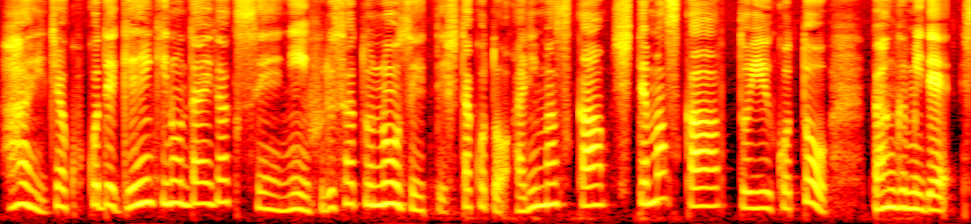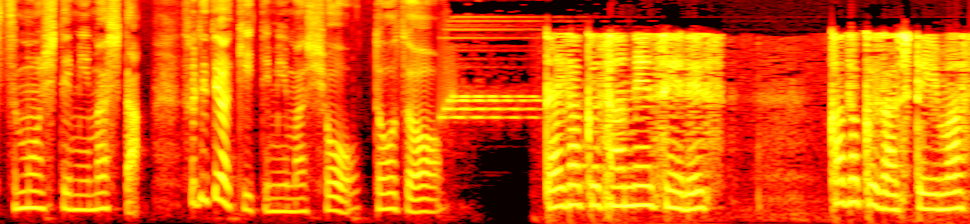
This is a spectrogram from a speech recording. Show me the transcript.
はい。じゃあここで現役の大学生にふるさと納税ってしたことありますか？知ってますか？ということを番組で質問してみました。それでは聞いてみましょう。どうぞ。大学3年生です。家族がしています。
